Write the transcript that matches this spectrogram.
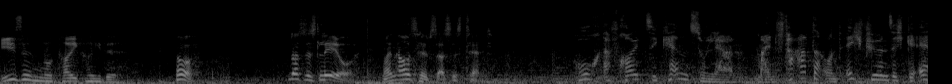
以前の大会で Oh, das ist Leo, mein Aushilfsassistent. Hoch erfreut, Sie kennenzulernen. Mein Vater und ich fühlen sich geehrt.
